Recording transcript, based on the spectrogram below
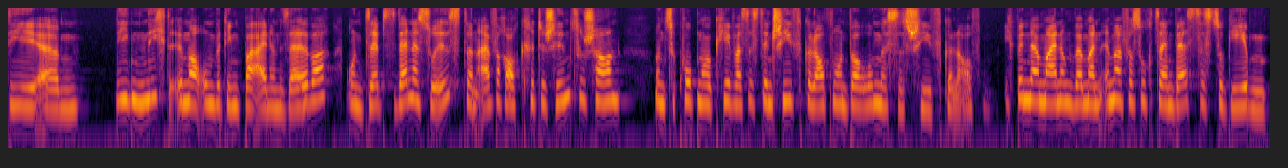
Die ähm, liegen nicht immer unbedingt bei einem selber. Und selbst wenn es so ist, dann einfach auch kritisch hinzuschauen und zu gucken, okay, was ist denn schiefgelaufen und warum ist es schiefgelaufen. Ich bin der Meinung, wenn man immer versucht, sein Bestes zu geben,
